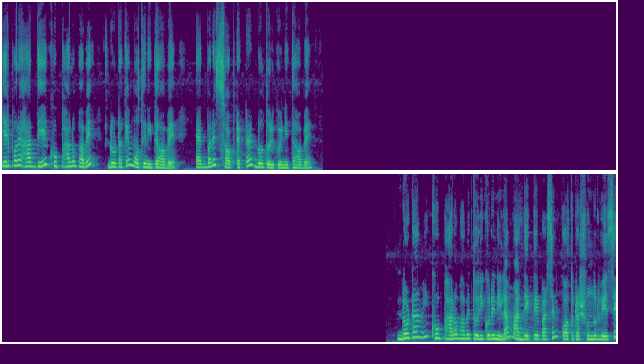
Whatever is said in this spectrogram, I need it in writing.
এরপরে হাত দিয়ে খুব ভালোভাবে ডোটাকে মথে নিতে হবে। একবারে সফট একটা ডো তৈরি করে নিতে হবে। ডোটা আমি খুব ভালোভাবে তৈরি করে নিলাম আর দেখতে পারছেন কতটা সুন্দর হয়েছে।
